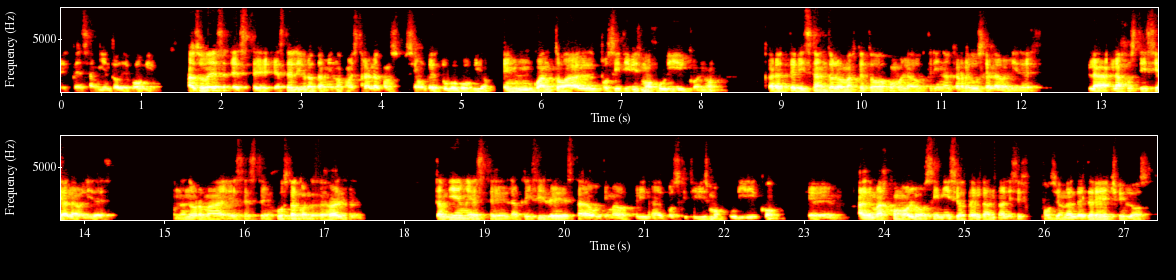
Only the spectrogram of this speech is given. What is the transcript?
el, pensamiento de Bobbio. A su vez, este, este libro también nos muestra la concepción que tuvo Bobbio en cuanto al positivismo jurídico, ¿no? caracterizándolo más que todo como la doctrina que reduce la validez, la, la justicia a la validez. Una norma es este, justa cuando es válida. También este, la crisis de esta última doctrina del positivismo jurídico, eh, además como los inicios del análisis funcional del derecho y los,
